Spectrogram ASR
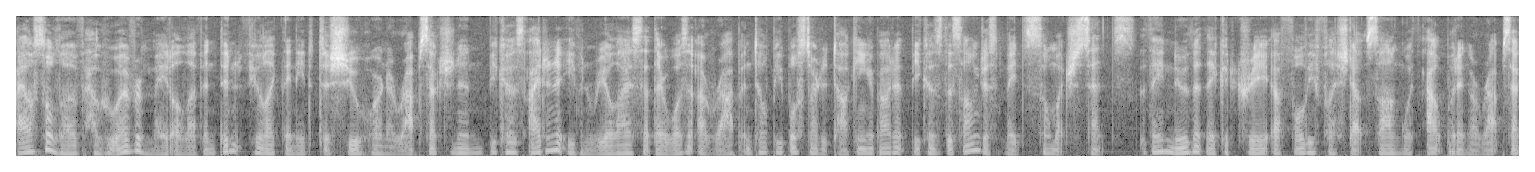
I also love how whoever made 11 didn't feel like they needed to shoehorn a rap section in, because I didn't even realize that there wasn't a rap until people started talking about it because the song just made so much sense. They knew that they could create a fully fleshed out song without putting a rap section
